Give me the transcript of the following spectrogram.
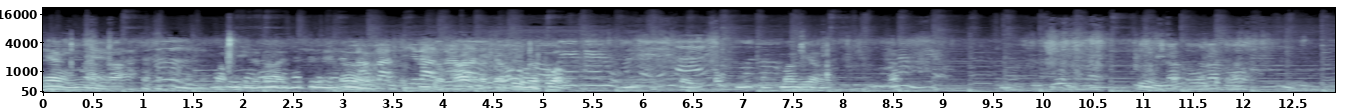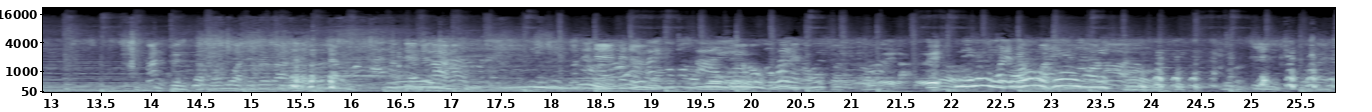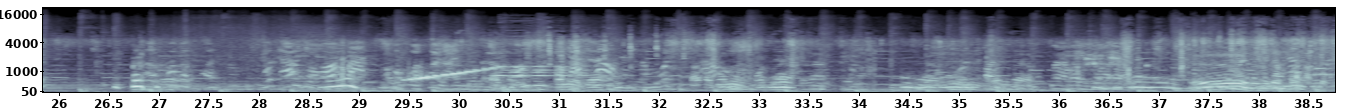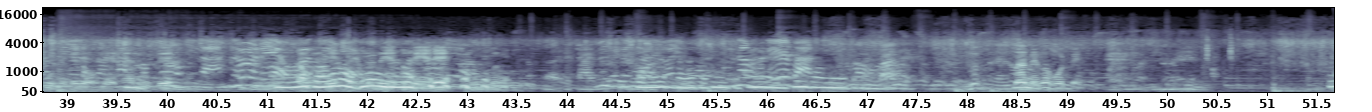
แห้งอยู่ว่าพี่จะได้เออพี่จะพาจะตื่นจะท่วงใส่มาเลี้ยงนะอืมละโตละโตมันขึ้นกับสมบูรณ์ที่เรียกว่าเสียเวลาเนาะมันยังไงเป็นอย่างไรนี่นั่นนี่แล้วหมดแห้เอา เลยจ้ะเอาไปลูกหมดเลยเออไม่ต้องมาทำกับคุณในโลกเนี่ยทำเรื่องแล้วเขาก็บอกแห้งดีเมย์เด้คนไม่เขาจะพูดจะพูดอะไรที่พ่อแม่มาเหมือนว่าคนเป็น ม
